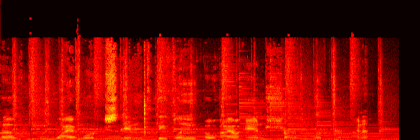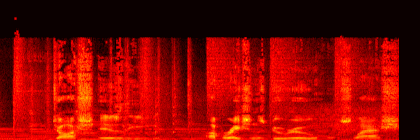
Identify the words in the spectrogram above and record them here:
of Wyatt Works in Cleveland, Ohio, and Charlotte, North Carolina. Josh is the operations guru slash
